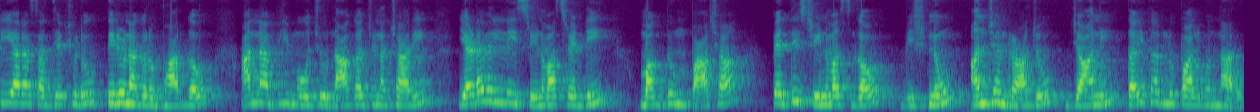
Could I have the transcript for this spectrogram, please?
టీఆర్ఎస్ అధ్యక్షుడు తిరునగరు భార్గవ్ అన్న భీమోజు నాగార్జునచారి ఎడవెల్లి శ్రీనివాసరెడ్డి మగ్దుం పాషా పెద్ది శ్రీనివాస్ గౌడ్ విష్ణు అంజన్ రాజు జానీ తదితరులు పాల్గొన్నారు.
